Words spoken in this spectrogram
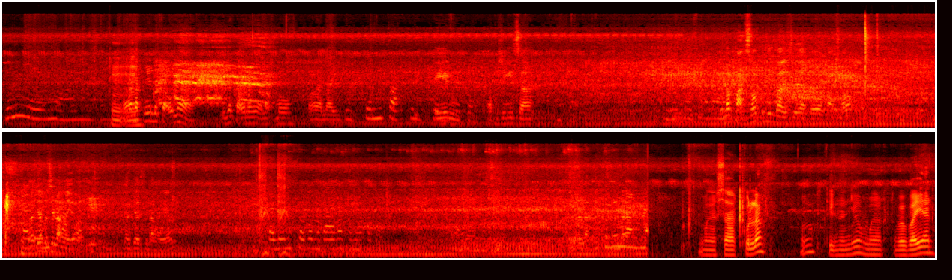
Mm. Ang anak niyo ilang taon na? Ilang taon na yung anak mo? Panganay. 15 po. 10. Tapos yung isa. Walang pasok? Hindi ba sila ko pasok? Nandiyan ba sila ngayon? Nandiyan sila ngayon? Talon po ko makahanap sa mga sako lang. Oh, tingnan nyo mga kababayan.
